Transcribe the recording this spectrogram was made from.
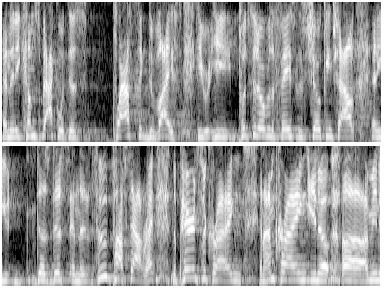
and then he comes back with this plastic device. He, he puts it over the face of this choking child and he does this, and the food pops out, right? And the parents are crying, and I'm crying, you know. Uh, I mean,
